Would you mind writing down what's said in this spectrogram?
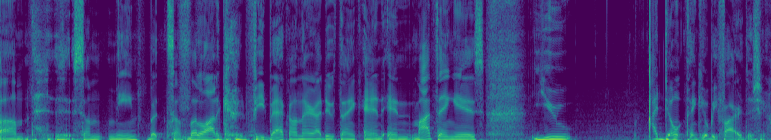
Um, some mean, but some, but a lot of good feedback on there. I do think, and and my thing is, you, I don't think he'll be fired this year.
